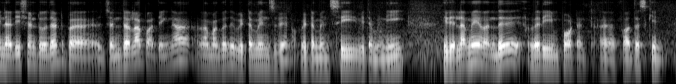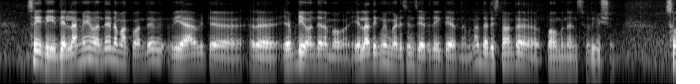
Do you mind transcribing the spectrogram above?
இன் அடிஷன் டு தட் இப்போ ஜென்ரலாக பார்த்தீங்கன்னா நமக்கு வந்து விட்டமின்ஸ் வேணும். விட்டமின் சி விட்டமின் இ இது எல்லாமே வந்து very important for the skin so இது இது எல்லாமே வந்து நமக்கு வந்து வி ஹேவ் இட் எப்படி வந்து நம்ம எல்லாத்துக்குமே மெடிசின்ஸ் எடுத்துக்கிட்டே இருந்தோம்னா that is not the permanent solution so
